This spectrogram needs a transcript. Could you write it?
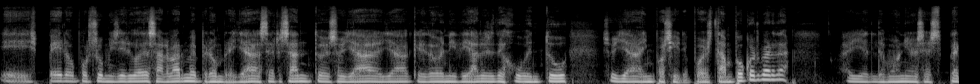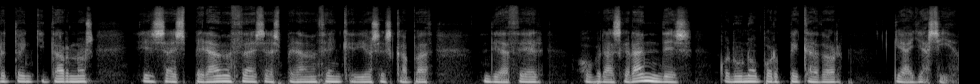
eh, espero por su misericordia salvarme, pero hombre, ya ser santo, eso ya, ya quedó en ideales de juventud, eso ya imposible. Pues tampoco es verdad. Ahí el demonio es experto en quitarnos esa esperanza, esa esperanza en que Dios es capaz de hacer obras grandes con uno por pecador que haya sido.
